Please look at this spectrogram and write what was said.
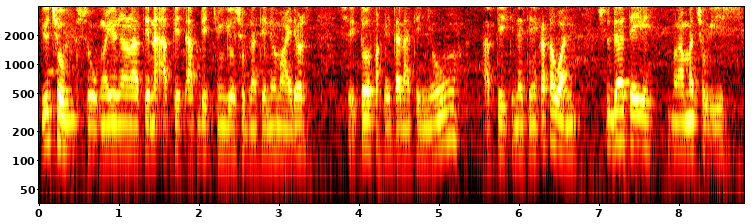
YouTube. So ngayon na natin na update update yung YouTube natin no mga idol. So ito pakita natin yung update natin yung katawan. So dati mga macho is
